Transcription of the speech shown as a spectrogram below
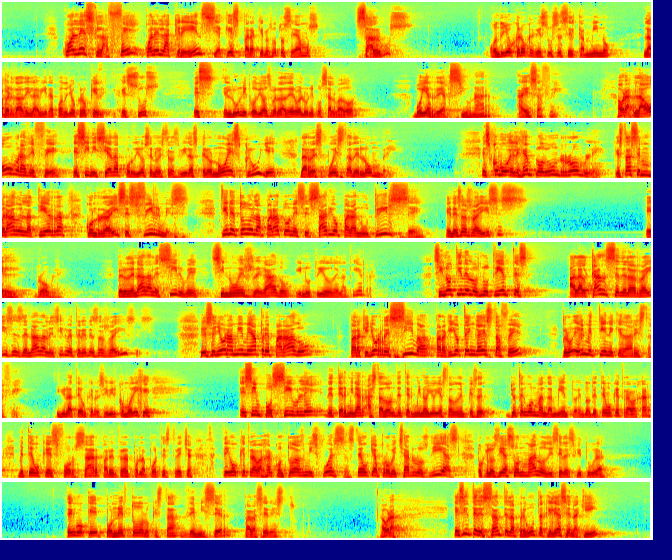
¿Cuál es la fe? ¿Cuál es la creencia que es para que nosotros seamos salvos, cuando yo creo que Jesús es el camino, la verdad y la vida, cuando yo creo que Jesús es el único Dios verdadero, el único Salvador, voy a reaccionar a esa fe. Ahora, la obra de fe es iniciada por Dios en nuestras vidas, pero no excluye la respuesta del hombre. Es como el ejemplo de un roble que está sembrado en la tierra con raíces firmes tiene todo el aparato necesario para nutrirse en esas raíces, el roble. Pero de nada le sirve si no es regado y nutrido de la tierra. Si no tiene los nutrientes al alcance de las raíces, de nada le sirve tener esas raíces. El Señor a mí me ha preparado para que yo reciba, para que yo tenga esta fe, pero Él me tiene que dar esta fe. Y yo la tengo que recibir. Como dije, es imposible determinar hasta dónde termino yo y hasta dónde empieza. Yo tengo un mandamiento en donde tengo que trabajar, me tengo que esforzar para entrar por la puerta estrecha, tengo que trabajar con todas mis fuerzas, tengo que aprovechar los días, porque los días son malos, dice la Escritura. Tengo que poner todo lo que está de mi ser para hacer esto. Ahora, es interesante la pregunta que le hacen aquí,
